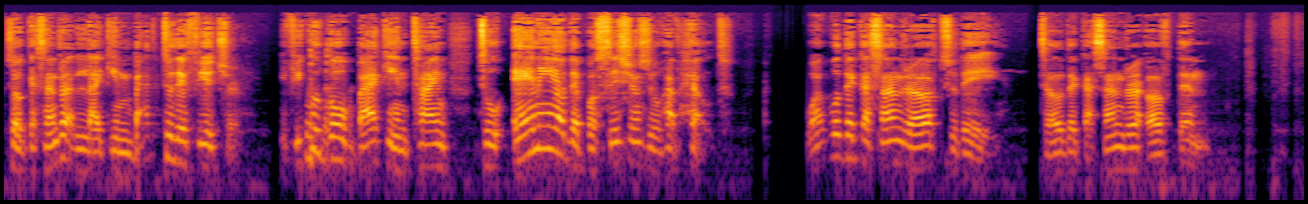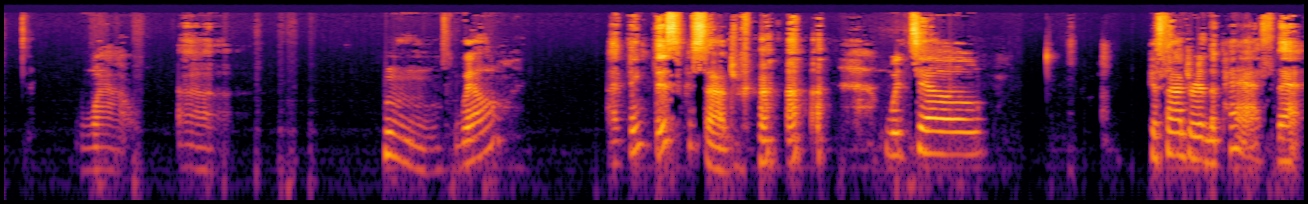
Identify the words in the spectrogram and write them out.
So, Cassandra, like in Back to the Future, if you could go back in time to any of the positions you have held, what would the Cassandra of today tell the Cassandra of then? Wow. Uh, hmm. Well, I think this Cassandra would tell Cassandra in the past that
